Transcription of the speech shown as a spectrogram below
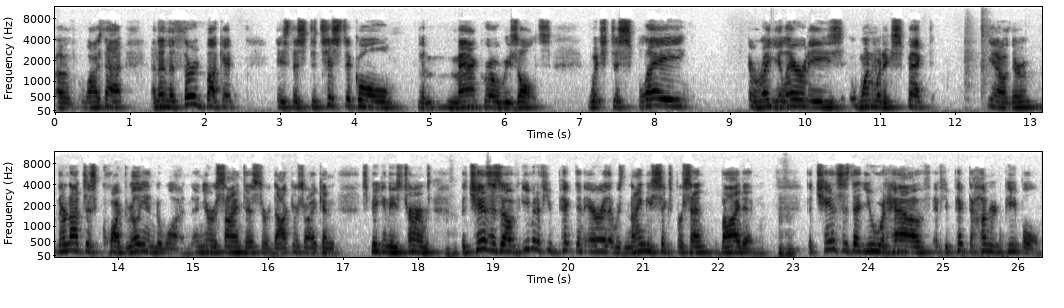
of why is that? And then the third bucket is the statistical, the macro results, which display irregularities one would expect. You know, they're they're not just quadrillion to one. And you're a scientist or a doctor, so I can speak in these terms. Mm-hmm. The chances of even if you picked an area that was 96% Biden, mm-hmm. the chances that you would have if you picked 100 people,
